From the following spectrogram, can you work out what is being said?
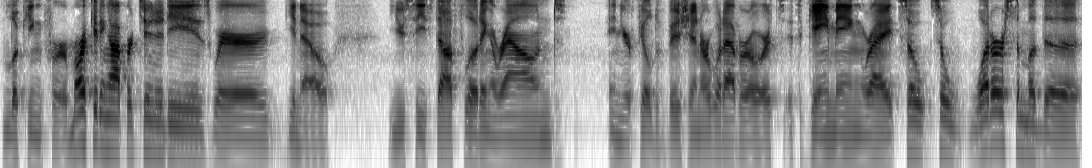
looking for marketing opportunities where, you know, you see stuff floating around in your field of vision or whatever or it's it's gaming, right? So so what are some of the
